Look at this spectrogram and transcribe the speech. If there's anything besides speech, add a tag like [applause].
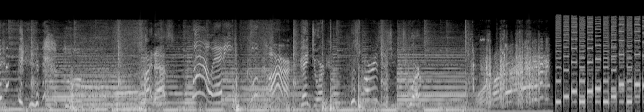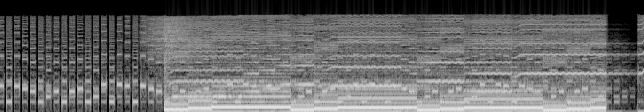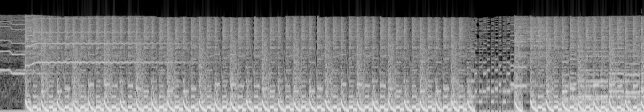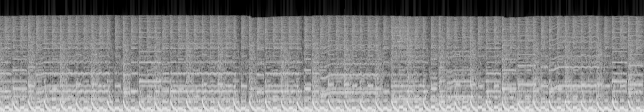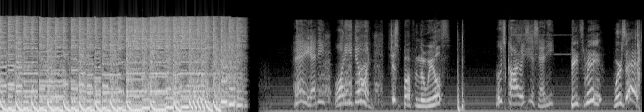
[laughs] Hi, Nazz. wow, Eddy. Cool car. Hey, dork. Whose car is this, you twerp? Hey, Eddy. What are you doing? Just buffing the wheels. Whose car is this, Eddy? Beats me. Where's Ed?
